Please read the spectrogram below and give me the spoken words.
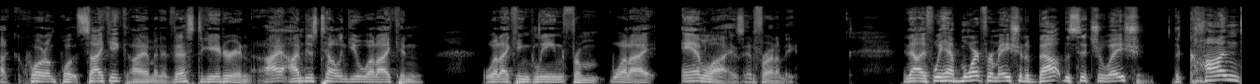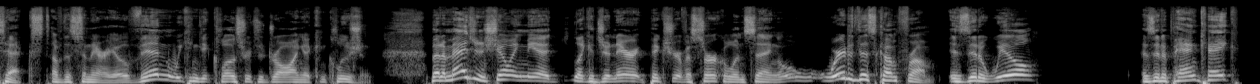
a, quote unquote psychic. I am an investigator and I, I'm just telling you what I can, what I can glean from what I analyze in front of me. Now, if we have more information about the situation, the context of the scenario, then we can get closer to drawing a conclusion. But imagine showing me a, like a generic picture of a circle and saying, where did this come from? Is it a wheel? Is it a pancake?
